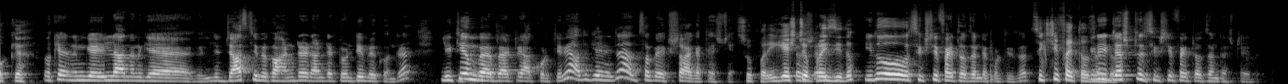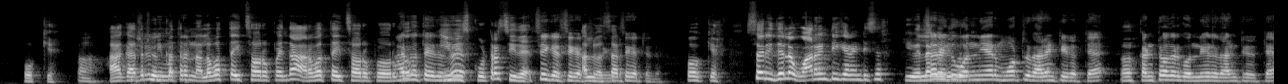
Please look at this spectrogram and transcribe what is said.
ಓಕೆ ಓಕೆ ನಿಮಗೆ ಇಲ್ಲ ನನಗೆ ಇಲ್ಲಿ ಜಾಸ್ತಿ ಬೇಕು ಹಂಡ್ರೆಡ್ ಹಂಡ್ರೆಡ್ ಟ್ವೆಂಟಿ ಬೇಕು ಅಂದ್ರೆ ಲಿಥಿಯಂ ಬ್ಯಾಟ್ರಿ ಅದಕ್ಕೆ ಏನಿದೆ ಅದು ಸ್ವಲ್ಪ ಎಕ್ಸ್ಟ್ರಾ ಆಗುತ್ತೆ ಅಷ್ಟೇ. ಸೂಪರ್ ಈಗ ಎಷ್ಟು ಪ್ರೈಸ್ ಇದು? ಇದು ಸಿಕ್ಸ್ಟಿ ಫೈವ್ ತೌಸಂಡ್ ಕೊಡ್ತೀವಿ sir. Sixty five thousand just sixty five thousand ಅಷ್ಟೇ ಇದು. ಓಕೆ ಹಾಗಾದ್ರೆ ನಿಮ್ಮ ಹತ್ರ ನಲವತ್ತೈದು ಸಾವಿರ ರೂಪಾಯಿಂದ ಅರವತ್ತೈದು ಸಾವಿರ ರೂಪಾಯಿ ಇವಿ ಸ್ಕೂಟರ್ಸ್ ಇದೆ. ಸಿಗುತ್ತೆ ಸಿಗುತ್ತೆ ಅಲ್ವಾ ಸರ್? ಸಿಗುತ್ತೆ. ಓಕೆ ಸರ್ ಇದೆಲ್ಲ ವಾರಂಟಿ ಗ್ಯಾರಂಟಿ ಸರ್ ಇವೆಲ್ಲ ಇದು ಒನ್ ಇಯರ್ ಮೋಟ್ರ್ ವ್ಯಾರಂಟಿ ಇರುತ್ತೆ. ಕಂಟ್ರೋಲರ್ಗೆ ಒನ್ ಇಯರ್ ವ್ಯಾರಂಟಿ ಇರುತ್ತೆ.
